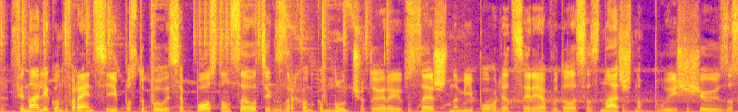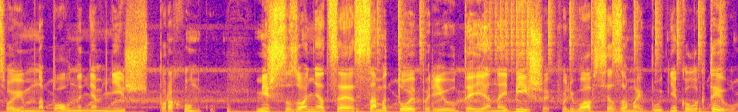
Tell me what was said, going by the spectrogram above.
В фіналі конференції поступилися Бостон Celtics з рахунком 0-4. Все ж, на мій погляд, серія видалася значно ближчою за своїм наповненням, ніж по рахунку. Міжсезоння це саме той період, де я найбільше хвилювався за майбутнє колективу,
